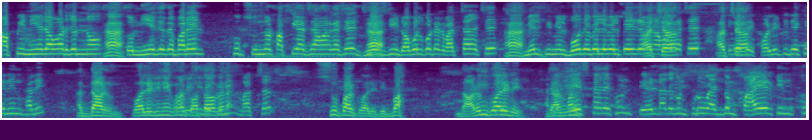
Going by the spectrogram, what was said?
পাপ্পি নিয়ে যাওয়ার জন্য। হ্যাঁ। তো নিয়ে যেতে পারেন। খুব সুন্দর পাপ্পি আছে আমার কাছে। জিএসডি ডবল কোটের বাচ্চা আছে। মেল ফিমেল বোধ অ্যাভেলেবেল পেয়ে যাবেন আচ্ছা, আমার কাছে। আচ্ছা। কোয়ালিটি দেখে নিন খালি। দারুণ কোয়ালিটি নিয়ে কোনো কথা হবে না। বাচ্চার। সুপার কোয়ালিটি বাহ! দারুণ কোয়ালিটি জার্মান লেজটা দেখুন তেলটা দেখুন পুরো একদম পায়ের কিন্তু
